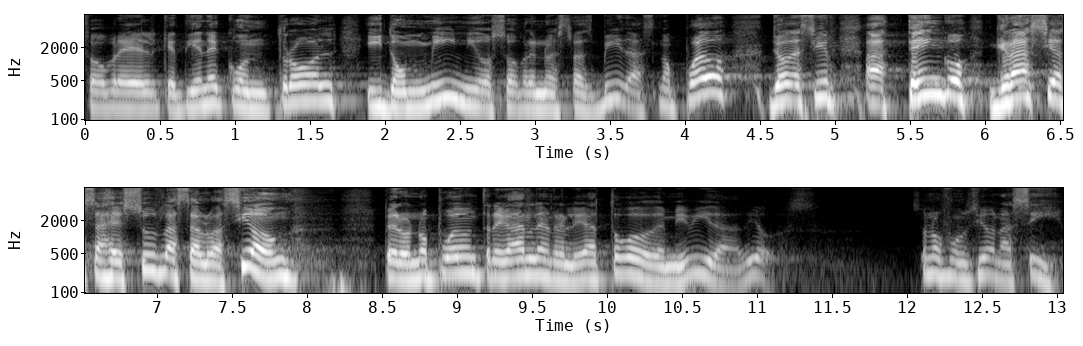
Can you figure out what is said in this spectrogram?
sobre el que tiene control y dominio sobre nuestras vidas. No puedo yo decir, ah, tengo gracias a Jesús la salvación, pero no puedo entregarle en realidad todo de mi vida a Dios. Eso no funciona así.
